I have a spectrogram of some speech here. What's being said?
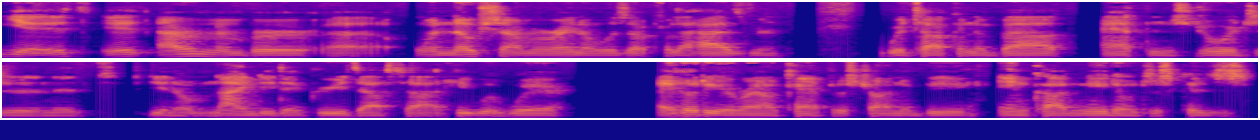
Yeah, it's it. I remember uh, when Knowshon Moreno was up for the Heisman. We're talking about Athens, Georgia, and it's you know 90 degrees outside. He would wear a hoodie around campus trying to be incognito just because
